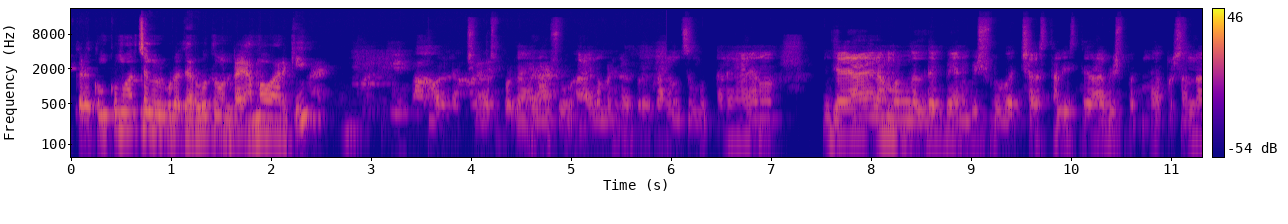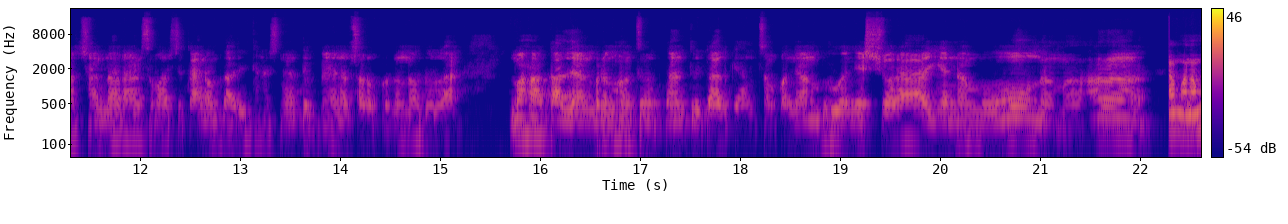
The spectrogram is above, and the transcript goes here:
ఇక్కడ కుంకుమార్చనలు కూడా జరుగుతూ ఉంటాయి అమ్మవారికి. జయాయన మంగళ దివ్యాయన విష్ణు వచ్చస్థలి విష్పతి ప్రసన్న నారాయణ సమర్శి కాయనం స్నేహ దెబ్బేన సర్వప్రదన్న దుర్గా नम दारिद्र्य स्नेह दिव्यान सर्वप्रदन नव दुर्गा महाकाल्यान ब्रह्म तांत्रिकाल ज्ञान संपन्नान भुवनेश्वराय नमो नमः మనం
